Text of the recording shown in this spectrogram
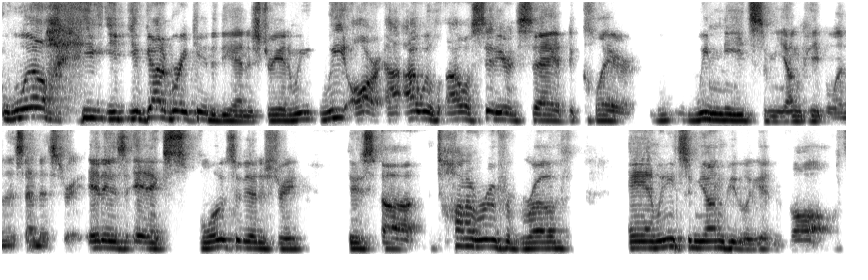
Well, you, have got to break into the industry, and we we are. I, I will I will sit here and say and declare we need some young people in this industry. It is an explosive industry there's a ton of room for growth, and we need some young people to get involved.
